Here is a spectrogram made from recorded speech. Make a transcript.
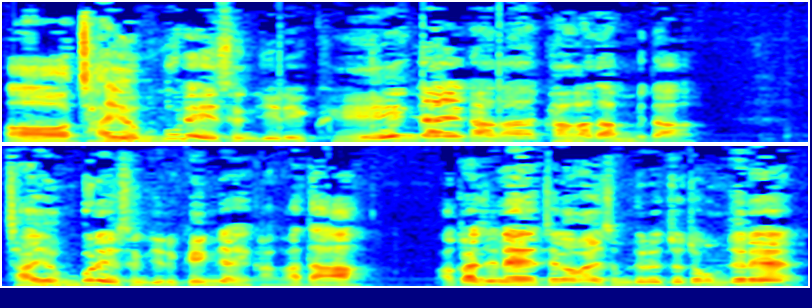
어, 자연분해의 성질이 굉장히 강하, 강하답니다. 자연분해의 성질이 굉장히 강하다. 아까 전에 제가 말씀드렸죠, 조금 전에.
